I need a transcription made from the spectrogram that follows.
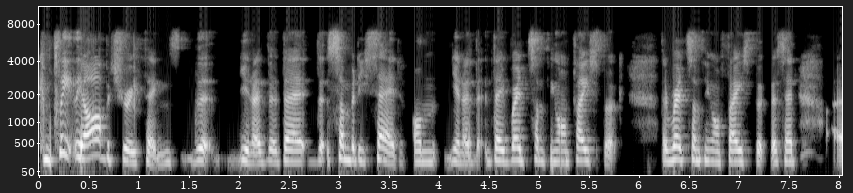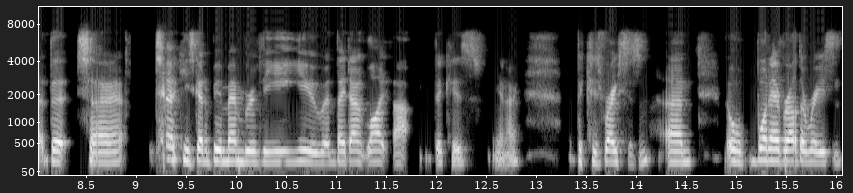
completely arbitrary things that you know that that somebody said on you know they read something on Facebook. They read something on Facebook that said uh, that uh, Turkey's going to be a member of the EU and they don't like that because you know because racism um, or whatever other reason.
